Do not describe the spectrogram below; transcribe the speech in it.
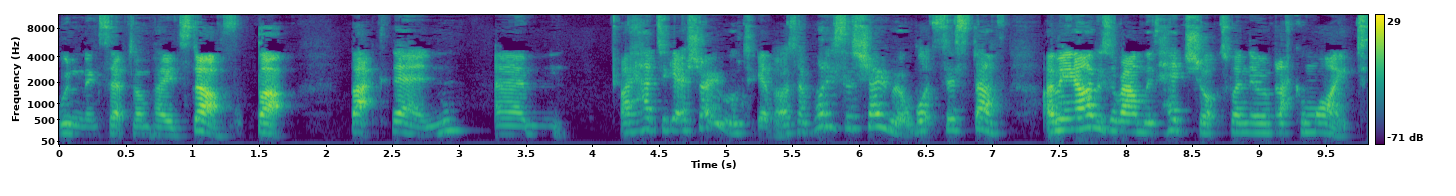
wouldn't accept unpaid stuff, but back then um, I had to get a show reel together. I was like, what is a show reel? What's this stuff? I mean, I was around with headshots when they were black and white.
